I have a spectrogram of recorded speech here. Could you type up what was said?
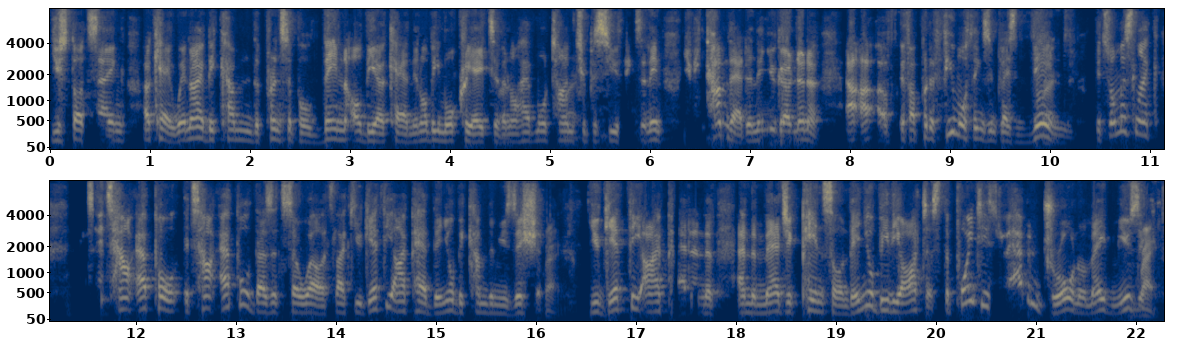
you start saying okay when i become the principal then i'll be okay and then i'll be more creative and i'll have more time Right. to pursue things and then you become that and then you go no no I, I, if i put a few more things in place then Right. it's almost like it's, how apple it's how apple does it so well it's like you get the ipad then you'll become the musician Right. you get the ipad and the and the magic pencil and then you'll be the artist the point is you haven't drawn or made music Right.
